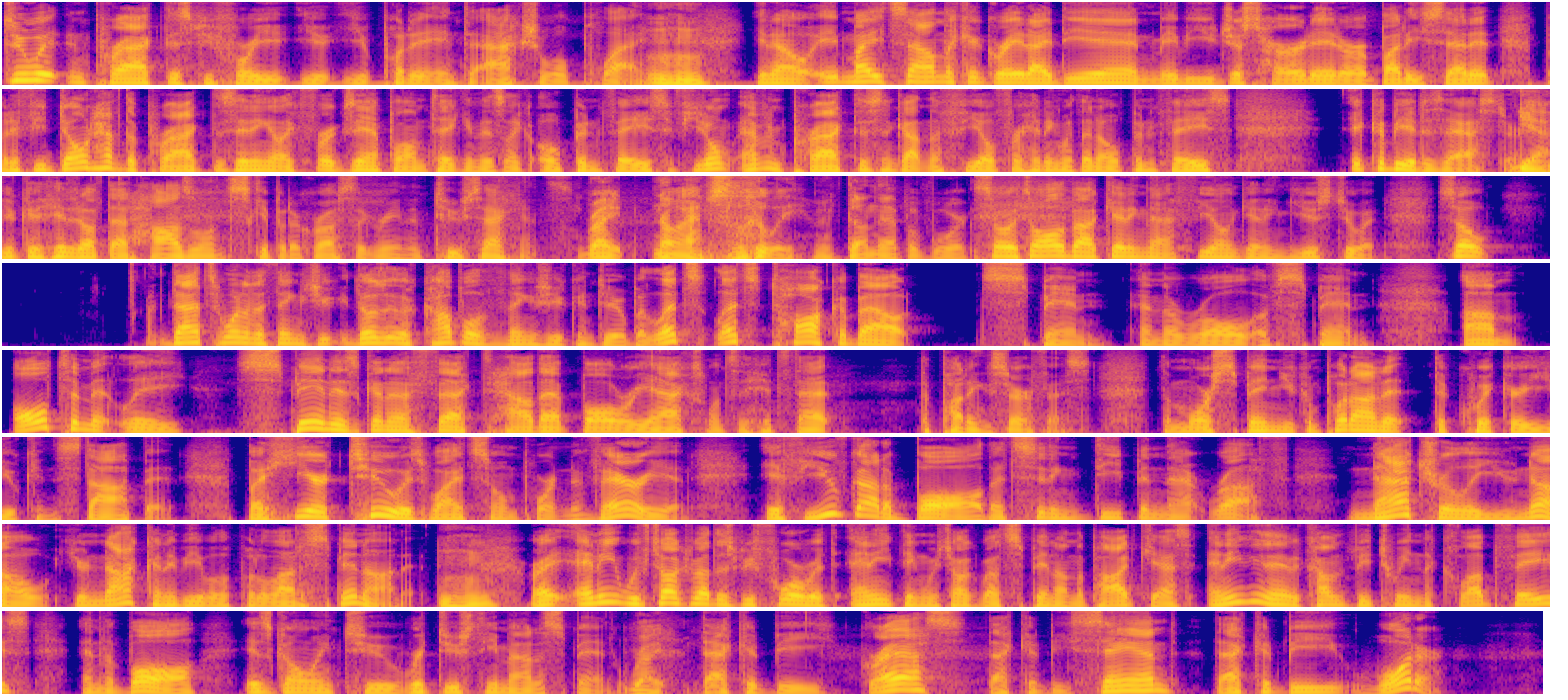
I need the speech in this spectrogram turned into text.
Do it in practice before you, you, you put it into actual play. hmm You know, it might sound like a great idea and maybe you just heard it or a buddy said it, but if you don't have the practice hitting it, like for example, I'm taking this like open face. If you don't haven't practiced and gotten the feel for hitting with an open face, it could be a disaster. Yeah. You could hit it off that hosel and skip it across the green in two seconds. Right. No, absolutely. We've done that before. So it's all about getting that feel and getting used to it. So that's one of the things you those are a couple of things you can do. But let's let's talk about spin and the role of spin. Um ultimately, spin is going to affect how that ball reacts once it hits that the putting surface. The more spin you can put on it, the quicker you can stop it. But here too is why it's so important to vary it. If you've got a ball that's sitting deep in that rough, naturally you know you're not going to be able to put a lot of spin on it hmm right? Any we've talked about this before with anything we talk about spin on the podcast. Anything that comes between the club face and the ball is going to reduce the amount of spin. Right. That could be grass, that could be sand, that could be water.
